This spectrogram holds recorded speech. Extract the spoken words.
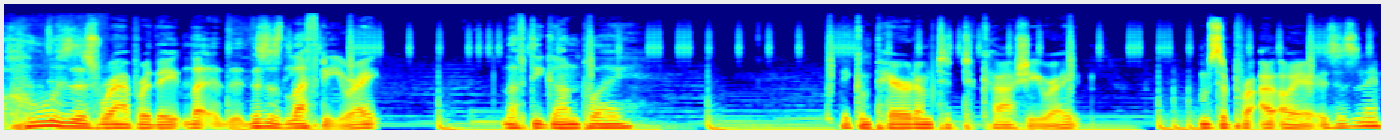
Who is this rapper? They le, this is Lefty, right? Lefty Gunplay. They compared him to Tekashi, right? I'm surprised. Oh yeah, is this his name?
